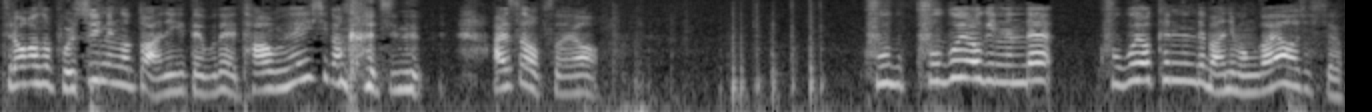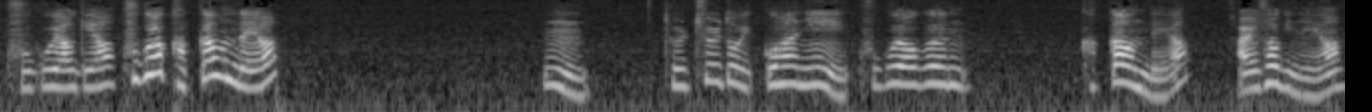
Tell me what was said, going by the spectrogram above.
들어가서 볼 수 있는 건 또 아니기 때문에 다음 회의 시간까지는 알 수 없어요. 9, 9구역 있는데, 9구역 했는데 많이 뭔가요? 하셨어요. 9구역이요? 9구역 가까운데요? 음, 돌출도 있고 하니 9구역은 가까운데요? 알석이네요.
